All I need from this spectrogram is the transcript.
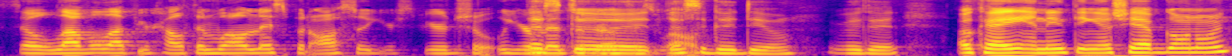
So level up your health and wellness, but also your spiritual, your That's mental growth as well. That's a good deal. Real good. Okay. Anything else you have going on?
